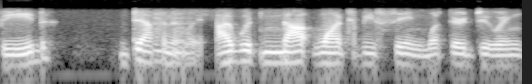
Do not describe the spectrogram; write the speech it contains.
feed Definitely. Mm-hmm. I would not want to be seeing what they're doing.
